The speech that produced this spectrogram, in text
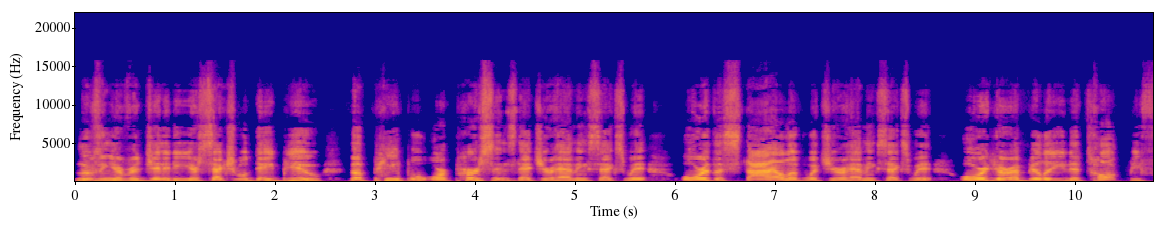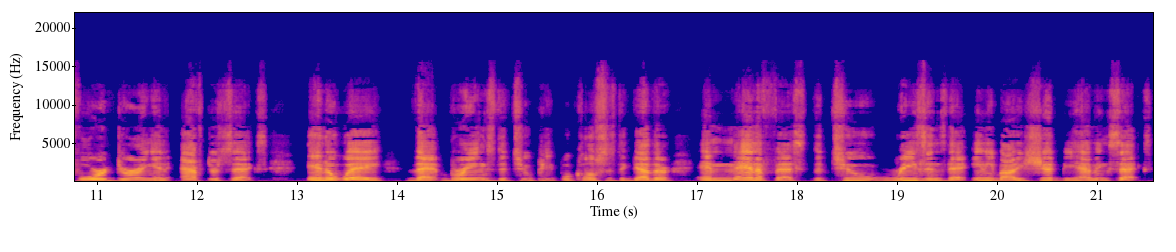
losing your virginity, your sexual debut, the people or persons that you're having sex with, or the style of what you're having sex with, or your ability to talk before, during, and after sex in a way that brings the two people closest together and manifests the two reasons that anybody should be having sex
